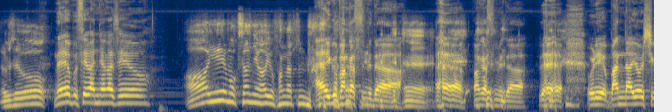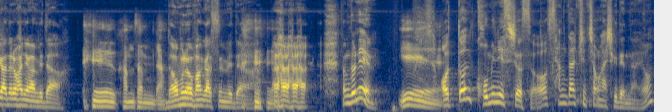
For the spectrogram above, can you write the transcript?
여보세요. 네, 여보세요. 안녕하세요. 아, 예, 목사님. 아유, 반갑습니다. 아이고, 반갑습니다. 예, 반갑습니다. 네. 우리 만나요 시간으로 환영합니다. 예, 감사합니다. 너무너무 반갑습니다. 성도님, 예. 어떤 고민이 있으셔서 상담 신청을 하시게 됐나요?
